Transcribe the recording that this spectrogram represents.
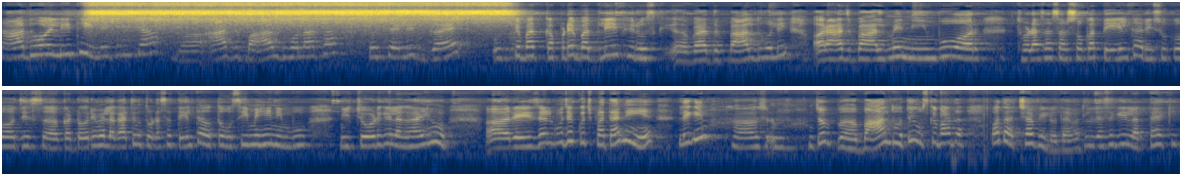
ना धो ली थी, लेकिन क्या, आज बाल धोना था तो शैलित गए। उसके बाद कपड़े बदली, फिर उसके बाद बाल धो ली और आज बाल में नींबू और थोड़ा सा सरसों का तेल था रिशु को जिस कटोरी में लगाती हूँ, थोड़ा सा तेल था तो उसी में ही नींबू निचोड़ के लगाई हूँ। रिज़ल्ट मुझे कुछ पता नहीं है, लेकिन जब बाल धोते हैं, उसके बाद बहुत अच्छा फील होता है। मतलब जैसे कि लगता है कि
